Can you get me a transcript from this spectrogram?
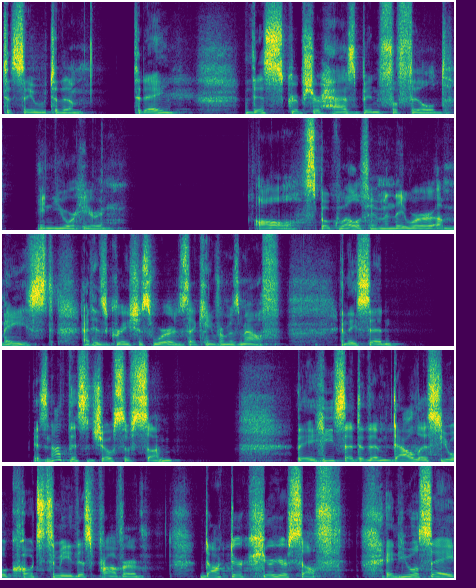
to say to them, Today, this scripture has been fulfilled in your hearing. All spoke well of him, and they were amazed at his gracious words that came from his mouth. And they said, Is not this Joseph's son? They, he said to them, Doubtless you will quote to me this proverb Doctor, cure yourself. And you will say,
